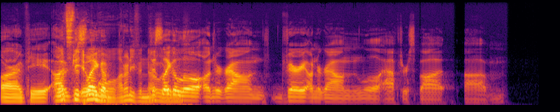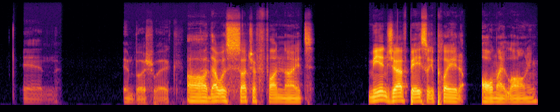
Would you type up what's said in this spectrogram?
R.I.P. I'm What's the just like a Ilmore? I don't even know. just like a little underground, very underground little after spot um, in in Bushwick. Oh, that was such a fun night. Me and Jeff basically played all night long,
